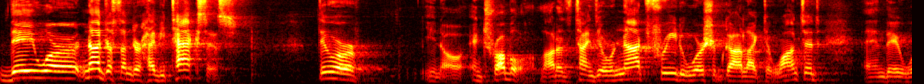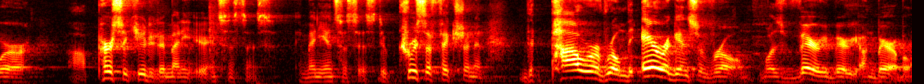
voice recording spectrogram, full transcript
they were not just under heavy taxes, they were, you know, in trouble a lot of the times. They were not free to worship God like they wanted, and they were uh, persecuted in many instances. In many instances, the crucifixion and the power of Rome, the arrogance of Rome was very, very unbearable.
